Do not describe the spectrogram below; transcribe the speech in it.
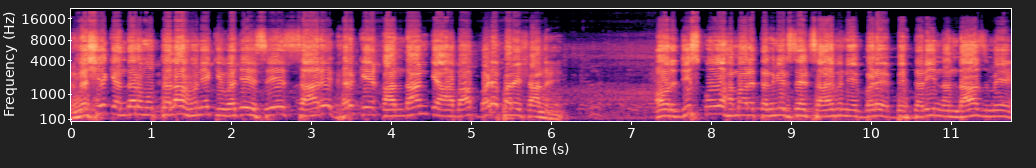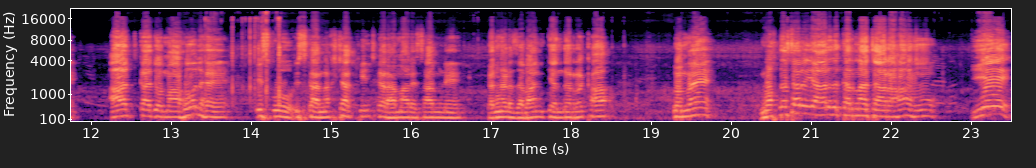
नशे के अंदर मुब्तला होने की वजह से सारे घर के खानदान के अहबाब बड़े परेशान हैं। और जिसको हमारे तनवीर सेठ साहब ने बड़े बेहतरीन अंदाज में आज का जो माहौल है, इसको, इसका नक्शा खींचकर हमारे सामने कन्नड़ जबान के अंदर रखा। तो मैं मुख्तसर ये अर्ज़ करना चाह रहा हूँ, ये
